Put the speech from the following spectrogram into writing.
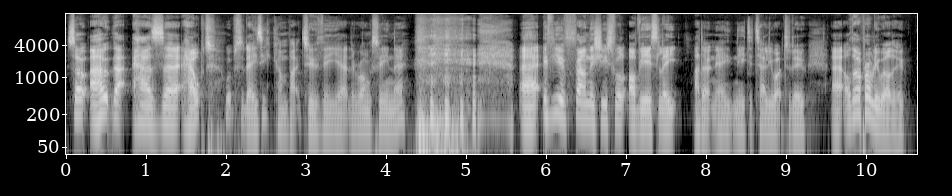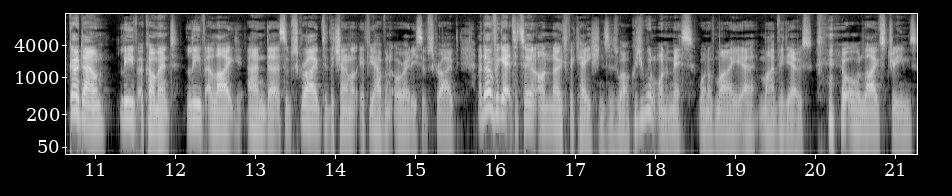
So I hope that has uh, helped. Whoops, daisy, come back to the uh, the wrong scene there. uh, if you've found this useful, obviously I don't need to tell you what to do, uh, although I probably will do. Go down, leave a comment, leave a like, and uh, subscribe to the channel if you haven't already subscribed. And don't forget to turn on notifications as well, because you wouldn't want to miss one of my uh, my videos or live streams.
